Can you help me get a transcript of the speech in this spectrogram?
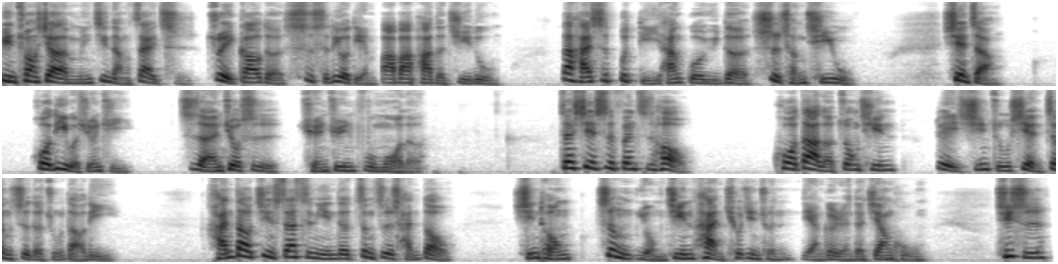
并创下了民进党在此最高的四十六点八八趴的纪录，但还是不敌韩国瑜的四成七五。县长或立委选举，自然就是全军覆没了。在县市分之后，扩大了中青对新竹县政治的主导力。韩到近三十年的政治缠斗，形同郑永金和邱进纯两个人的江湖。其实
